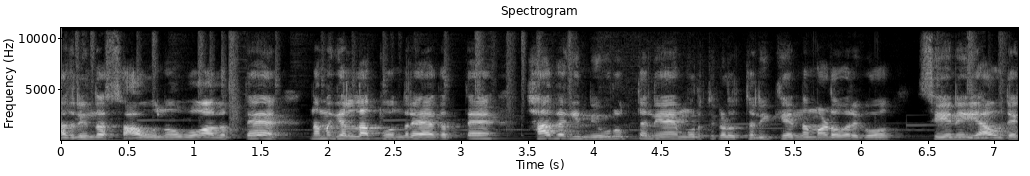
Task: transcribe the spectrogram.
ಅದರಿಂದ ಸಾವು ನೋವು ಆಗುತ್ತೆ, ನಮಗೆಲ್ಲ ತೊಂದರೆ ಆಗುತ್ತೆ. ಹಾಗಾಗಿ ನಿವೃತ್ತ ನ್ಯಾಯಮೂರ್ತಿಗಳು ತನಿಖೆಯನ್ನು ಮಾಡುವವರೆಗೂ ಸೇನೆ ಯಾವುದೇ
